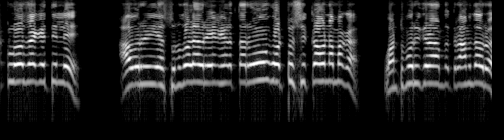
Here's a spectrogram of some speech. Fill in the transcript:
ಕ್ಲೋಸ್ ಆಗೈತಿ ಇಲ್ಲಿ. ಅವ್ರು ಸುಣದೋಳಿ ಅವ್ರ ಏನ್ ಹೇಳ್ತಾರು ಒಟ್ಟು ಸಿಕ್ಕಾವ್ ನಮಗ. ಒಂಟ್ಮೂರಿ ಗ್ರಾಮ ಗ್ರಾಮದವ್ರು.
